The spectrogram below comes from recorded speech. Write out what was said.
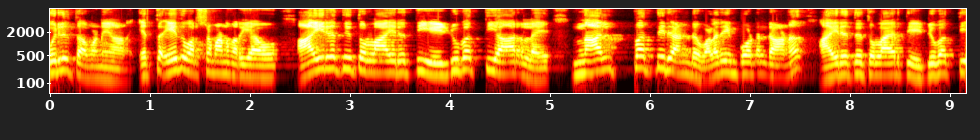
ഒരു തവണയാണ്. എത്ര ഏത് വർഷമാണെന്ന് അറിയാവോ ആയിരത്തി തൊള്ളായിരത്തി എഴുപത്തി ആറിലെ നാൽപ്പത്തിരണ്ട് വളരെ ഇമ്പോർട്ടന്റ് ആണ്. ആയിരത്തി തൊള്ളായിരത്തി എഴുപത്തി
